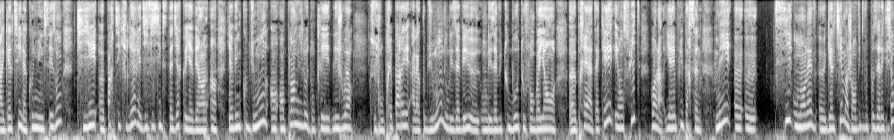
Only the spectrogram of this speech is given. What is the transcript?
à Galtier. Il a connu une saison qui est particulière et difficile. C'est-à-dire qu'il y avait un, un- il y avait une Coupe du Monde en, plein milieu. Donc les, les joueurs se sont préparés à la Coupe du Monde. On les avait on les a vus tout beaux, tout flamboyants, prêts attaquer. Et ensuite, voilà, il y avait plus personne. Mais euh, euh, si on enlève euh, Galtier, moi j'ai envie de vous poser la question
